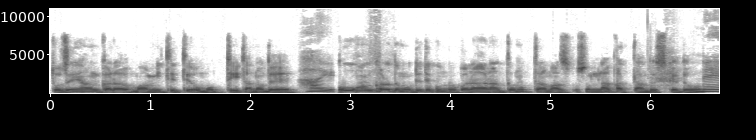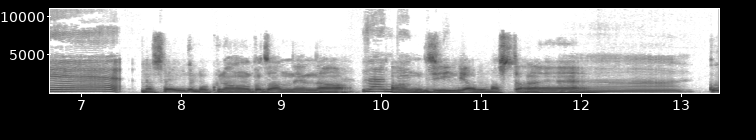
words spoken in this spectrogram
と前半からまあ見てて思っていたので、はい。後半からでも出てくるのかななんて思ったら、まあ、そのなかったんですけど、ねえ。まあ、そういう意味でもなんか残念な感じありましたうね。ーん。久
